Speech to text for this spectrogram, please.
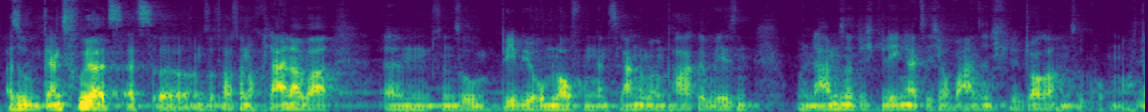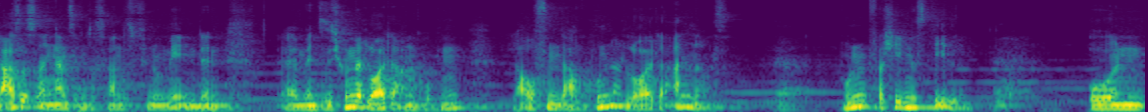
also ganz früher, als, als äh, unsere Tochter noch kleiner war, ähm, sind so Baby-Rumlaufen ganz lange über den Park gewesen. Und da haben sie natürlich Gelegenheit, sich auch wahnsinnig viele Jogger anzugucken. Auch das ist ein ganz interessantes Phänomen, denn äh, wenn Sie sich 100 Leute angucken, laufen da 100 Leute anders. 100 verschiedene Stile. Und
